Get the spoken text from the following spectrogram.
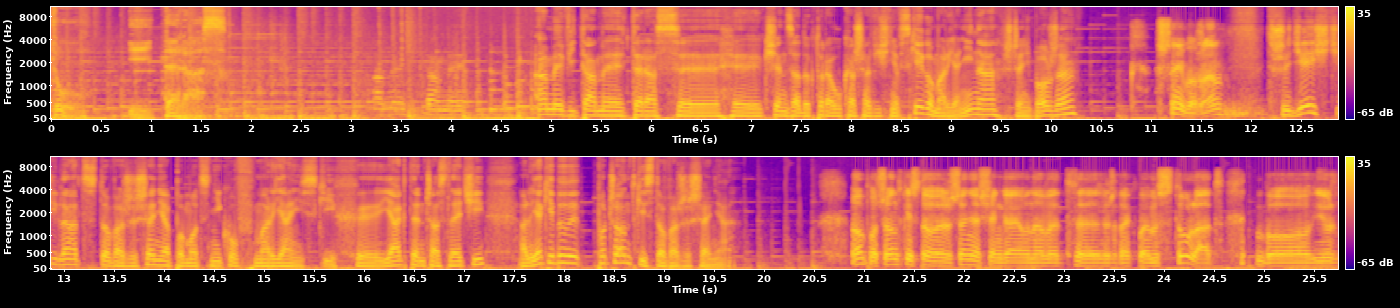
Tu i teraz. A my witamy. A my witamy teraz e, e, księdza doktora Łukasza Wiśniewskiego, Marianina. Szczęść Boże. Szczęść Boże. 30 lat Stowarzyszenia Pomocników Mariańskich. Jak ten czas leci, ale jakie były początki stowarzyszenia? No, początki stowarzyszenia sięgają nawet, e, że tak powiem, 100 lat, bo już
